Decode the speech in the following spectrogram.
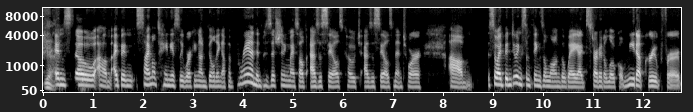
Yeah. And so um, I've been simultaneously working on building up a brand and positioning myself as a sales coach as a sales mentor um, so I'd been doing some things along the way. I'd started a local meetup group for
